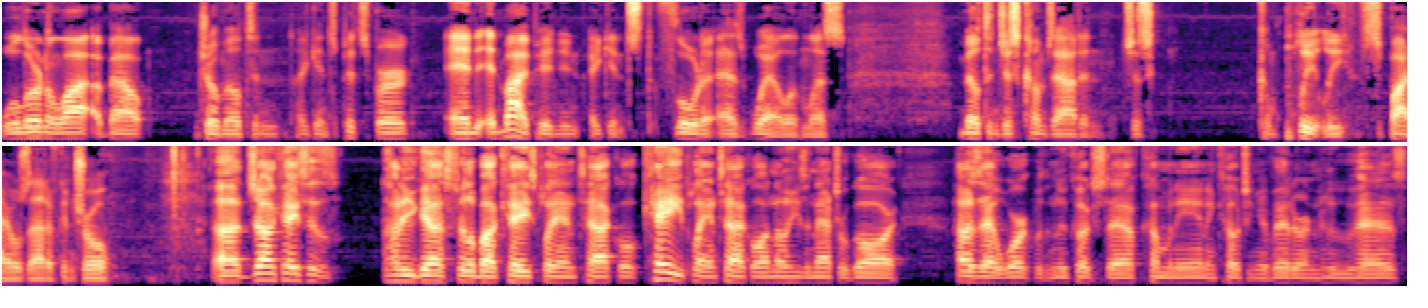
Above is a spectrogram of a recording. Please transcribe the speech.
we'll learn a lot about Joe Milton against Pittsburgh, and in my opinion, against Florida as well, unless Milton just comes out and just completely spirals out of control. Uh, John K says, "How do you guys feel about Cage playing tackle? Cade playing tackle. I know he's a natural guard. How does that work with the new coach staff coming in and coaching a veteran who has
